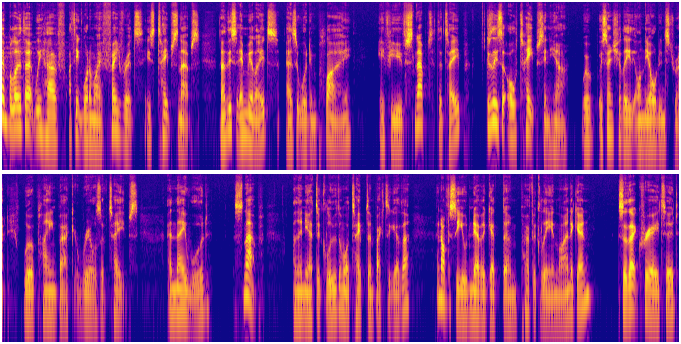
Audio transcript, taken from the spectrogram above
Then below that we have, I think one of my favorites is tape snaps. Now this emulates, as it would imply, if you've snapped the tape, because these are all tapes in here. We're essentially on the old instrument, we were playing back reels of tapes, and they would snap, and then you had to glue them or tape them back together, and obviously you would never get them perfectly in line again. So that created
